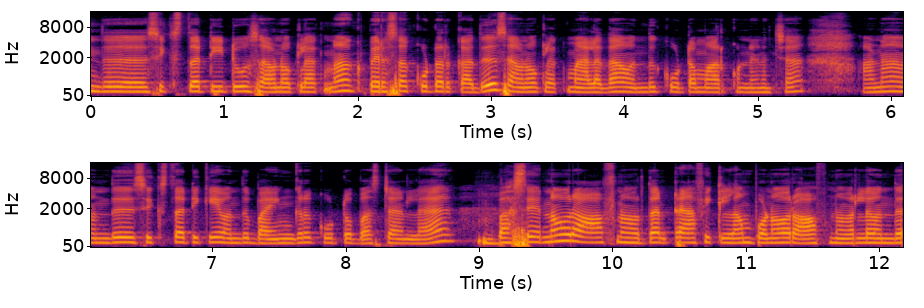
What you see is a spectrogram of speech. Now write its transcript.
இந்த சிக்ஸ் தேர்ட்டி டு செவன் ஓ கிளாக்னா பெருசாக கூட்டம் இருக்காது. செவன் ஓ கிளாக் மேலே தான் வந்து கூட்டமாக இருக்கும்னு நினச்சேன். ஆனால் வந்து சிக்ஸ் தேர்ட்டிக்கே வந்து பயங்கர கூட்டம் பஸ் ஸ்டாண்டில் பஸ் ஏறினா ஒரு ஆஃப் அன் ஹவர் தான். டிராஃபிக்லாம் போனால் ஒரு ஆஃப் அன் ஹவரில் வந்து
